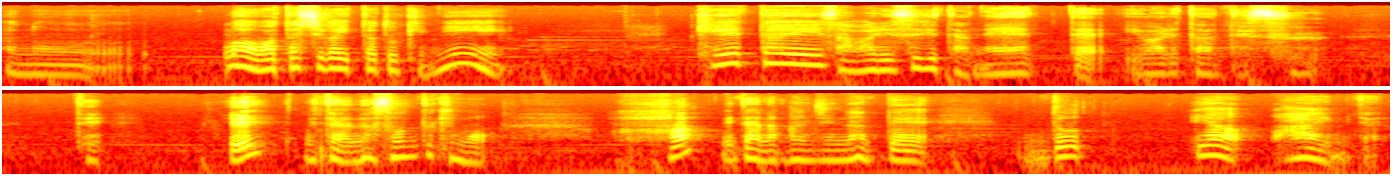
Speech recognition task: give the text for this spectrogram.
あのまあ私が行った時に「携帯触りすぎたね」って言われたんです。で「え？みたいなその時もは？みたいな感じになってどいやはいみたいな。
